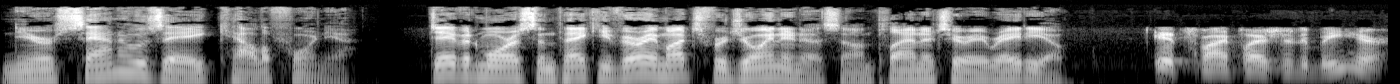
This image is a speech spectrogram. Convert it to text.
near San Jose, California. David Morrison, thank you very much for joining us on Planetary Radio. It's my pleasure to be here.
